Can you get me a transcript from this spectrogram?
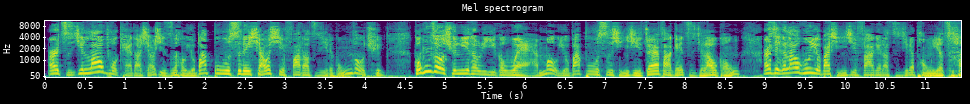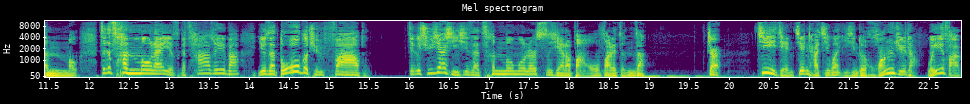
而自己老婆看到消息之后，又把不实的消息发到自己的工作群，工作群里头的一个万某又把不实信息转发给自己老公，而这个老公又把信息发给了自己的朋友陈某，这个陈某呢又是个插嘴巴，又在多个群发布。这个虚假信息在陈某某那儿实现了爆发的增长。这儿，纪检监察机关已经对黄局长违法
